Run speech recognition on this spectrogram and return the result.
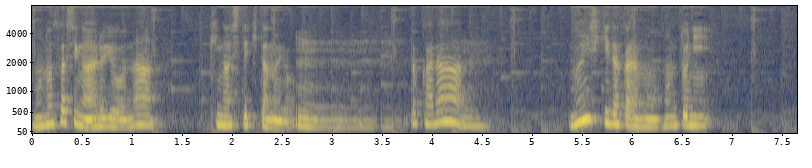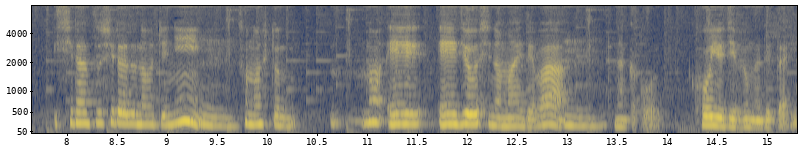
物差しがあるような気がしてきたのよ、うんうんだから、うん。無意識だからもう本当に知らず知らずのうちうに、ん。その人の A 上司の前では、うん。なんかこうこういう自分が出たり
